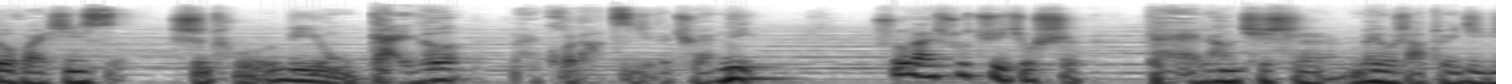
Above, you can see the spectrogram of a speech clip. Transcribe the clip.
各怀心思，试图利用改革来扩大自己的权力。说来说去就是改良，其实没有啥推进。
